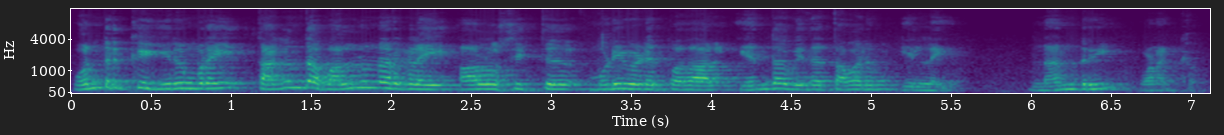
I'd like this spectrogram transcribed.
ஒன்றுக்கு இருமுறை தகுந்த வல்லுநர்களை ஆலோசித்து முடிவெடுப்பதால் எந்தவித தவறும் இல்லை. நன்றி வணக்கம்.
